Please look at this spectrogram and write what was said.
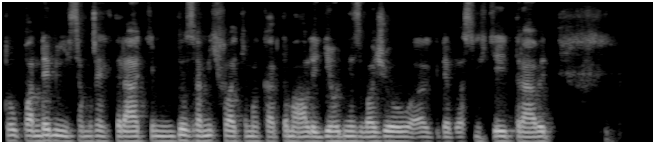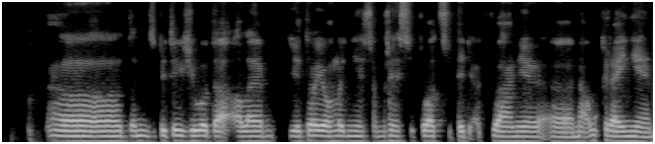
tou pandemí, samozřejmě, která tím to zamíchala těma kartama a lidi hodně zvažují, kde vlastně chtějí trávit ten zbytek života, ale je to i ohledně samozřejmě situaci teď aktuálně na Ukrajině,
